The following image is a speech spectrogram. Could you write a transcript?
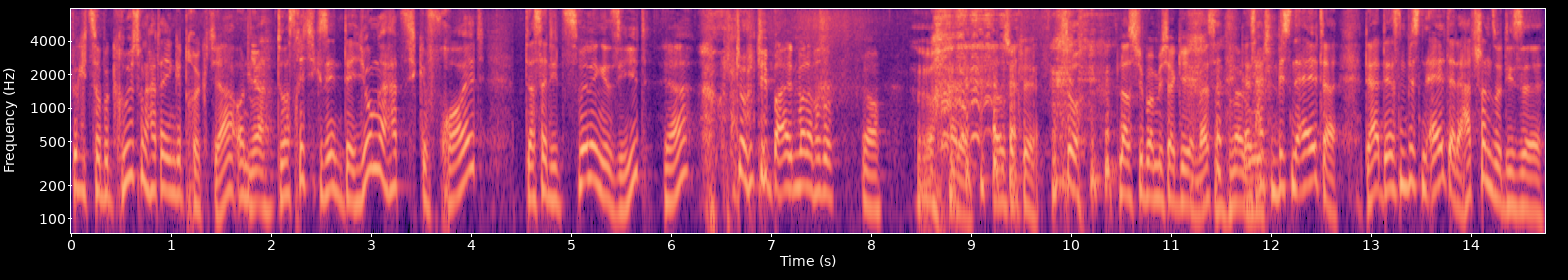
wirklich zur Begrüßung hat er ihn gedrückt, ja. Und Ja. du hast richtig gesehen, der Junge hat sich gefreut, dass er die Zwillinge sieht, ja. Und, und die beiden waren einfach so, ja. Hallo, alles okay. So, lass dich über mich ergehen, weißt du? Der ist halt ein bisschen älter. Der, der ist ein bisschen älter, der hat schon so diese,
